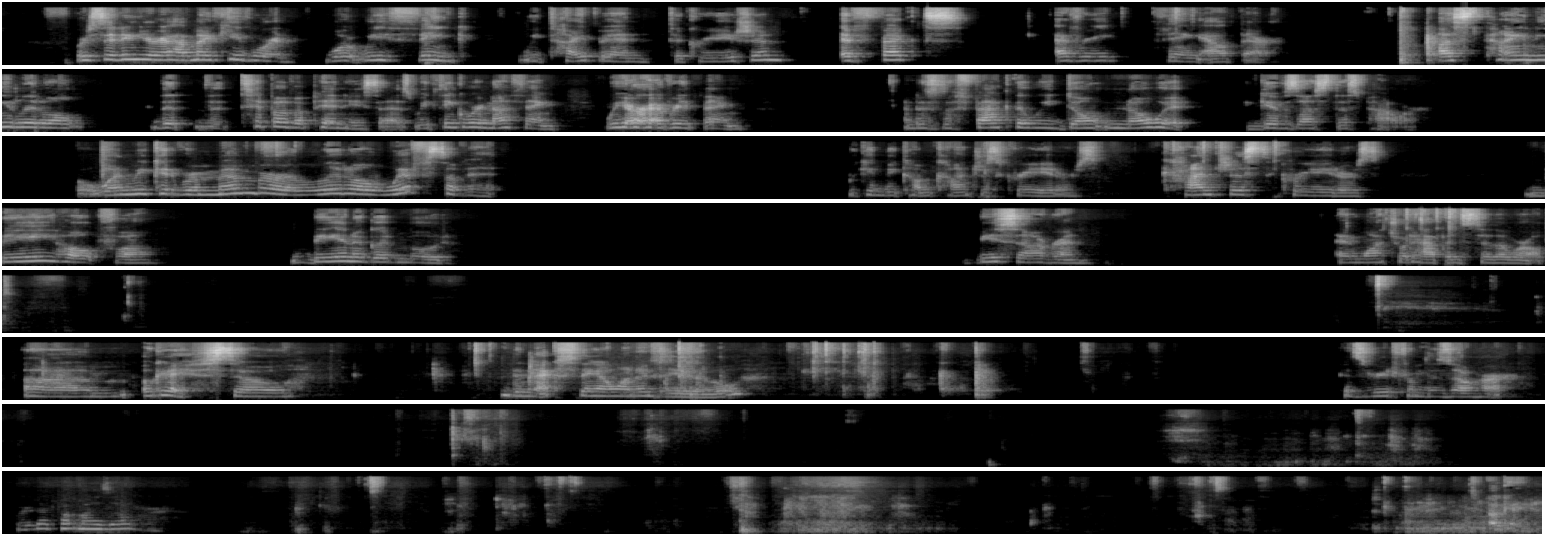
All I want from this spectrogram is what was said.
We're sitting here, I have my keyboard. What we think we type in to creation affects everything out there. Us tiny little, the, the tip of a pin, he says. We think we're nothing. We are everything. And it's the fact that we don't know it gives us this power. But when we could remember little whiffs of it, we can become conscious creators. Conscious creators. Be hopeful. Be in a good mood. Be sovereign. And watch what happens to the world. Um, okay, so the next thing I want to do is read from the Zohar. Where did I put my Zohar? Okay.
